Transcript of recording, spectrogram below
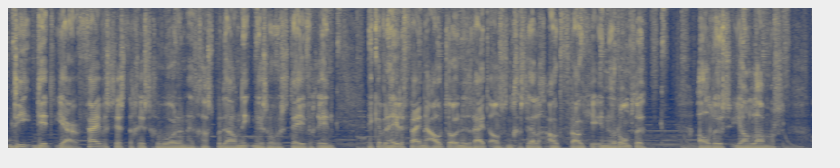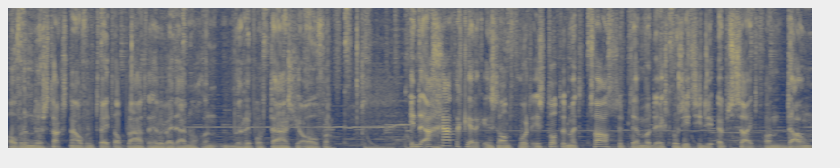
die dit jaar 65 is geworden het gaspedaal niet meer zo stevig in. Ik heb een hele fijne auto en het rijdt als een gezellig oud vrouwtje in een ronde. Aldus Jan Lammers. Over een, straks nou over een tweetal platen hebben wij daar nog een reportage over. In de Agatha-kerk in Zandvoort is tot en met 12 september... de expositie The Upside van Down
